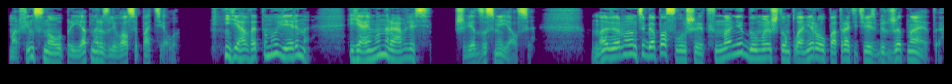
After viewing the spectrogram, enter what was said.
Морфин снова приятно разливался по телу. «Я в этом уверена. Я ему нравлюсь». Швед засмеялся. «Наверное, он тебя послушает, но не думаю, что он планировал потратить весь бюджет на это».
